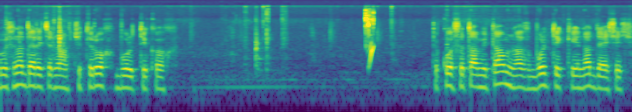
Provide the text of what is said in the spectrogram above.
Ось вона дериться на чотирьох болтиках. Також що там і там у нас болтики на 10.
